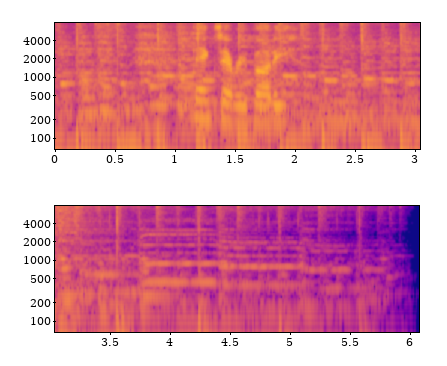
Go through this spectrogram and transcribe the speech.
Thanks, everybody.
